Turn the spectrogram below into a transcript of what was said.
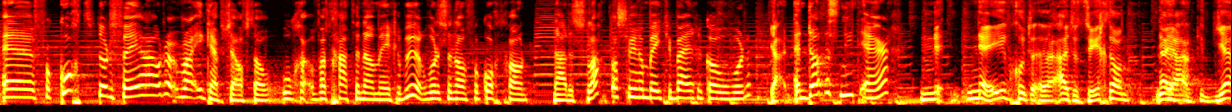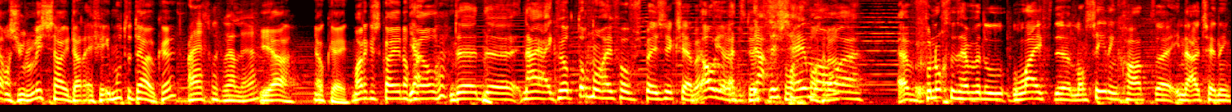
eh, verkocht door de veehouder. Maar ik heb zelfs al... Hoe, ga- wat gaat er nou mee gebeuren? Worden ze dan verkocht gewoon na de slacht... als ze weer een beetje bijgekomen worden? Ja, En dat is niet erg? Nee, nee, goed, uit het zicht dan. Nou ja, Ja. jij als journalist zou je daar even in moeten duiken. Eigenlijk wel, hè? Ja, oké. Marcus, kan je nog Ja, melden? de, de, nou ja, ik wil het toch nog even over SpaceX hebben. Oh ja, het, dat ja, het is helemaal... eh, vanochtend hebben we de live de lancering gehad eh, in de uitzending.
